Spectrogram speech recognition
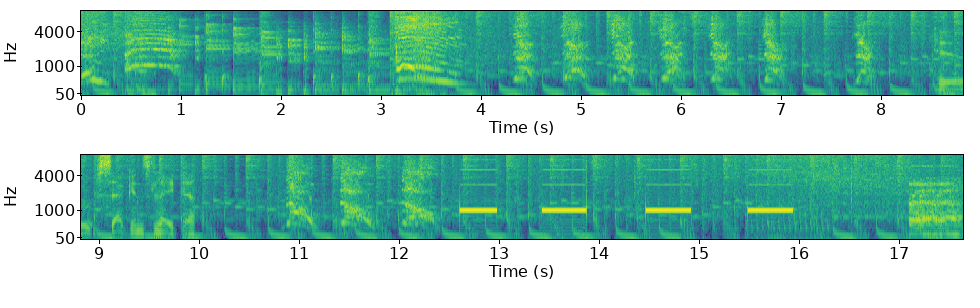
Yes! Yes! Yes! Yes! Yes! Yes! Yes! Two seconds later. No! No! No! Bruh.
